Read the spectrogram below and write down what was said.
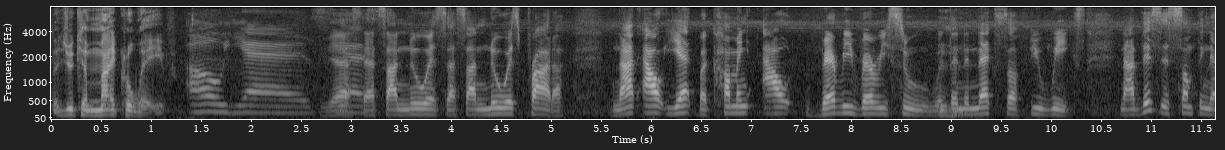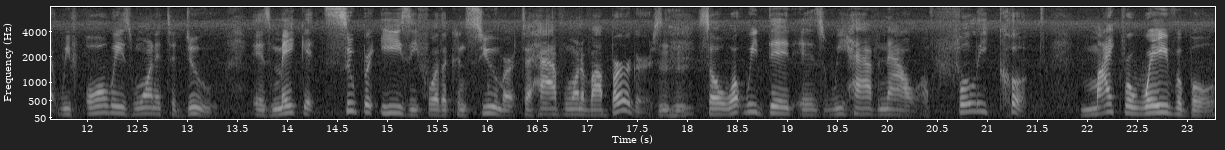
that you can microwave. Oh yes. Yes, that's our newest. That's our newest product. Not out yet, but coming out very, very soon, within the next uh, few weeks. Now, this is something that we've always wanted to do, is make it super easy for the consumer to have one of our burgers. So what we did is we have now a fully cooked, microwavable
